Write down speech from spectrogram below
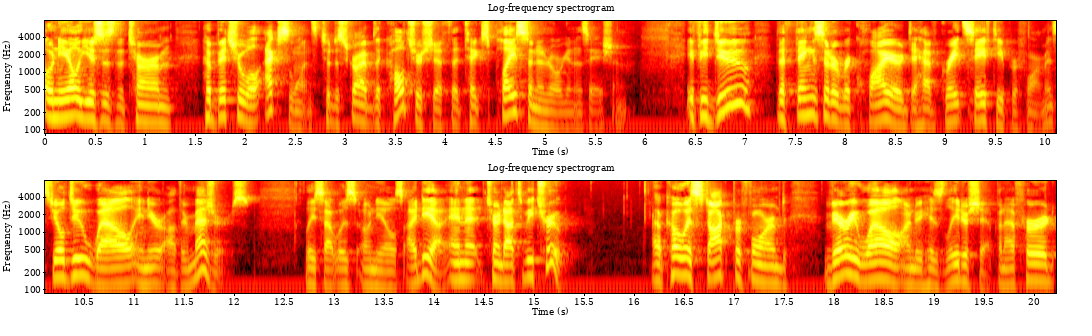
O'Neill uses the term habitual excellence to describe the culture shift that takes place in an organization. If you do the things that are required to have great safety performance, you'll do well in your other measures. At least that was O'Neill's idea, and it turned out to be true. Alcoa's stock performed very well under his leadership, and I've heard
